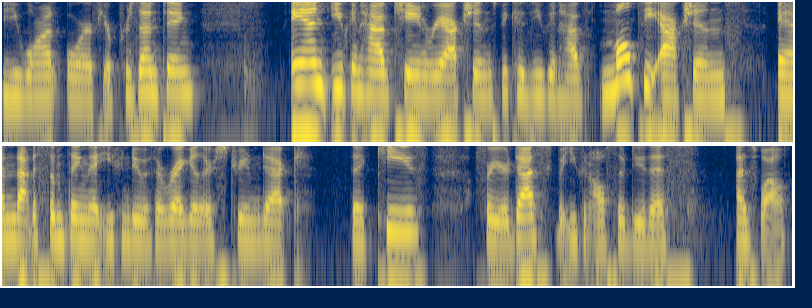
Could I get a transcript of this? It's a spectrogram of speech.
you want, or if you're presenting. And you can have chain reactions because you can have multi actions. And that is something that you can do with a regular Stream Deck, the keys for your desk, but you can also do this as well.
